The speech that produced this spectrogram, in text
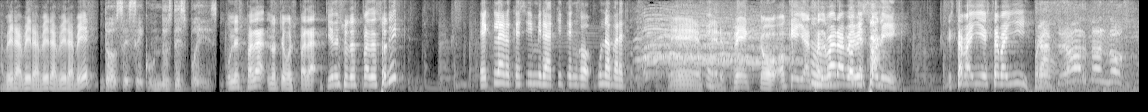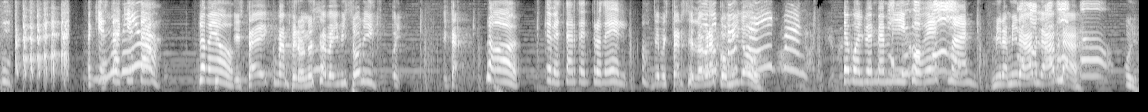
A ver, a ver, a ver, a ver, a ver. 12 segundos después. ¿Una espada? No tengo espada. ¿Tienes una espada, Sonic? Eh, claro que sí, mira, aquí tengo una para ti. Eh, perfecto. Ok, a salvar a ¿Dónde bebé? Sonic. Estaba allí, estaba allí. Aquí está, aquí está. Lo veo. Está Eggman, pero no está Baby Sonic. Uy, está. No, debe estar dentro de él. Debe estar, se lo habrá comido. Devuélveme a mi hijo, Eggman. Mira, mira, habla, habla. Uy,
